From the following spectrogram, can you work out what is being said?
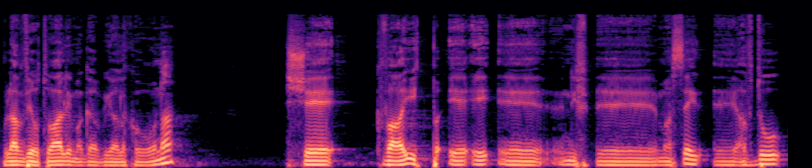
כולם וירטואליים אגב בגלל הקורונה, שכבר אה, אה, למעשה עבדו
